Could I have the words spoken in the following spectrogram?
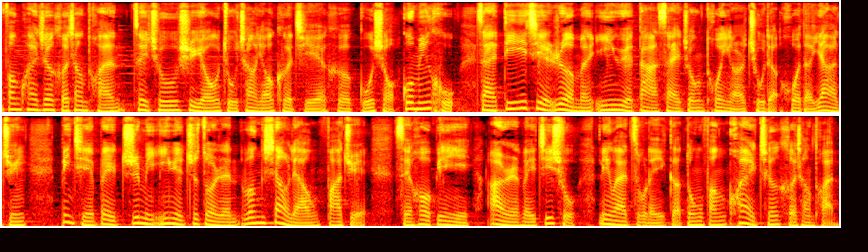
东方快车合唱团最初是由主唱姚可杰和鼓手郭明虎在第一届热门音乐大赛中脱颖而出的，获得亚军，并且被知名音乐制作人翁孝良发掘，随后便以二人为基础，另外组了一个东方快车合唱团。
